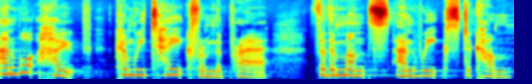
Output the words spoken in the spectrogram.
And what hope can we take from the prayer for the months and weeks to come?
